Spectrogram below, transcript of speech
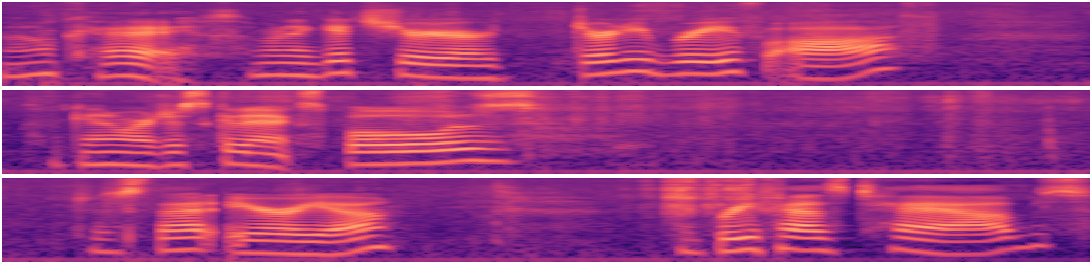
Okay, so I'm going to get your dirty brief off. So again, we're just going to expose just that area. The brief has tabs.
